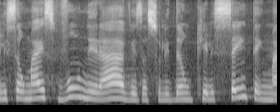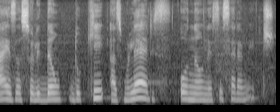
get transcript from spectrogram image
eles são mais vulneráveis à solidão, que eles sentem mais a solidão do que as mulheres, ou não necessariamente?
